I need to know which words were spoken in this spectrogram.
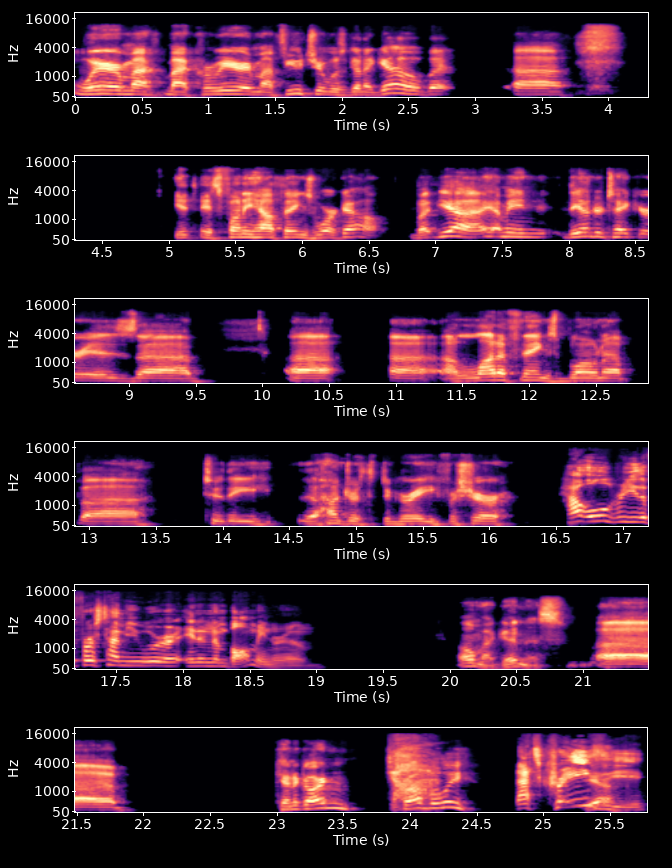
where my, my career and my future was going to go. But uh, it, it's funny how things work out. But yeah, I mean, The Undertaker is uh, uh, uh a lot of things blown up uh, to the the hundredth degree for sure. How old were you the first time you were in an embalming room? Oh my goodness. Uh kindergarten, God, probably. That's crazy.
